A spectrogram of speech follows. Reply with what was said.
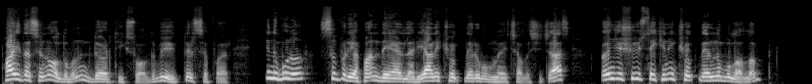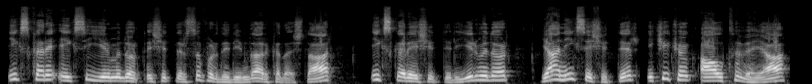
paydası ne oldu bunun? 4x oldu. Büyüktür 0. Şimdi bunu 0 yapan değerler yani kökleri bulmaya çalışacağız. Önce şu üsttekinin köklerini bulalım. x kare eksi 24 eşittir 0 dediğimde arkadaşlar x kare eşittir 24. Yani x eşittir 2 kök 6 veya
